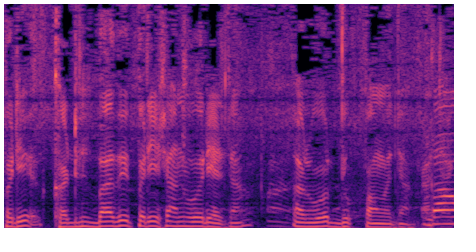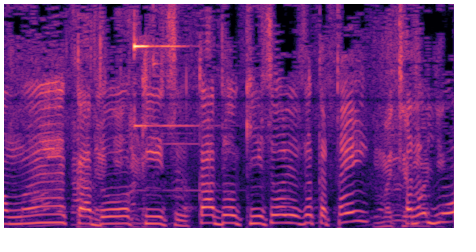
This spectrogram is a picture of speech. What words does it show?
परे खडल बाबे परेशान हो रहा था और और दुख पावा था गाँव में कादो कीच कादो कीच हो। रहे कथे वो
